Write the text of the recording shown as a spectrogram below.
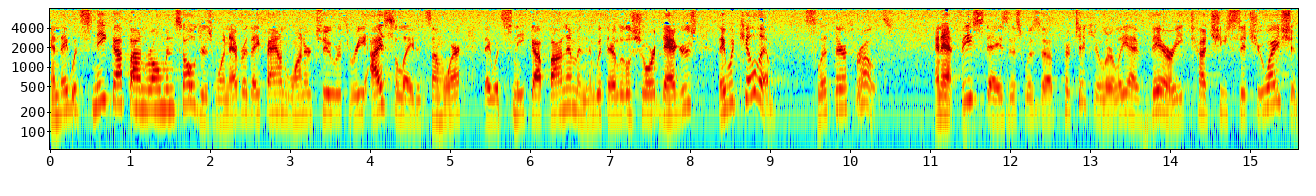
And they would sneak up on Roman soldiers whenever they found one or two or three isolated somewhere. They would sneak up on them, and with their little short daggers, they would kill them, slit their throats. And at feast days, this was a particularly a very touchy situation.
